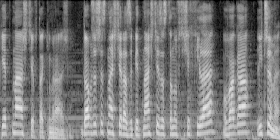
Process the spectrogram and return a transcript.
15 w takim razie. Dobrze, 16 razy 15, zastanówcie się chwilę. Uwaga, liczymy.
